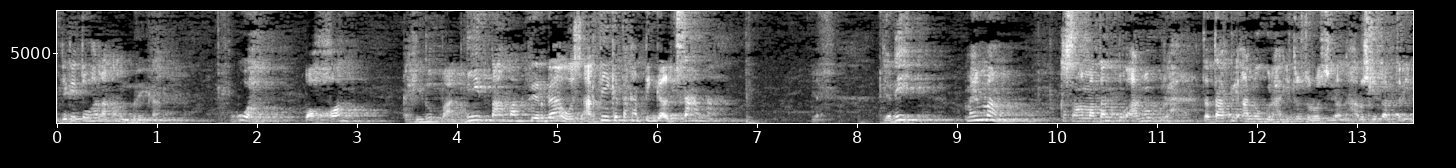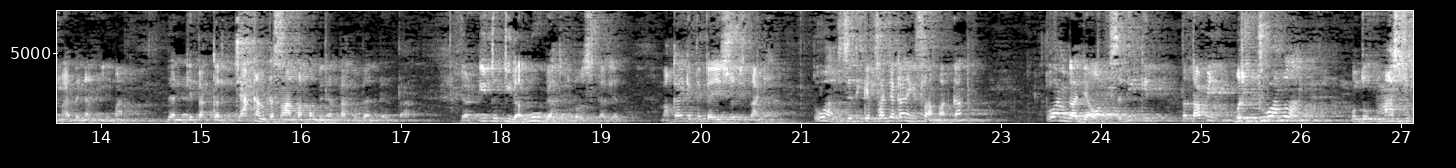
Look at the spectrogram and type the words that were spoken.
Jadi Tuhan akan memberikan buah pohon kehidupan di Taman Firdaus. Artinya kita akan tinggal di sana. Ya. Jadi memang keselamatan itu anugerah. Tetapi anugerah itu terus harus kita terima dengan iman dan kita kerjakan keselamatan dengan takut dan gentar. Dan itu tidak mudah, saudara sekalian. Makanya ketika Yesus ditanya, Tuhan sedikit saja kan yang diselamatkan? Tuhan nggak jawab sedikit, tetapi berjuanglah untuk masuk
